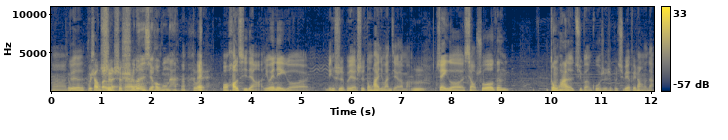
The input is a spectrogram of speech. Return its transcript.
嗯，就对对对，不上本垒，是是迟钝系后宫男，对。哎，我好奇一点啊，因为那个临史不也是动画已经完结了嘛，嗯，这个小说跟动画的剧本故事是不是区别非常的大？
